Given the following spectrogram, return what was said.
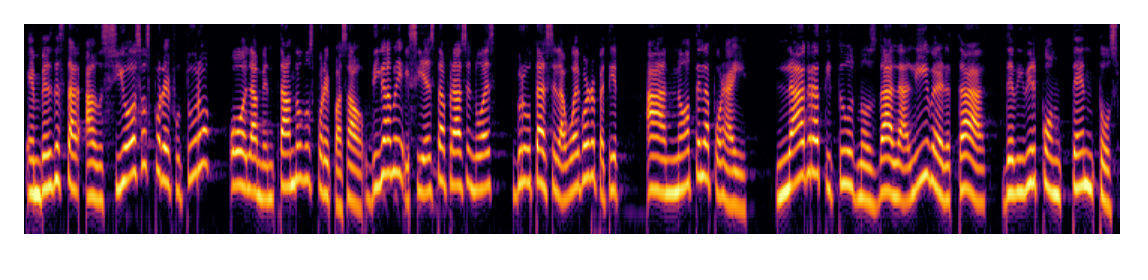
en vez de estar ansiosos por el futuro o lamentándonos por el pasado. Dígame si esta frase no es brutal, se la vuelvo a repetir, anótela por ahí. La gratitud nos da la libertad de vivir contentos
